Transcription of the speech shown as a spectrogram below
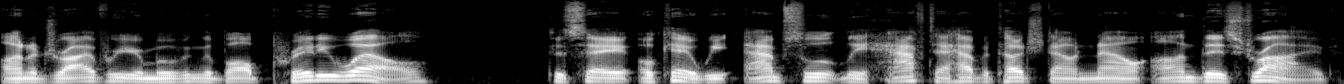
on a drive where you're moving the ball pretty well to say, okay, we absolutely have to have a touchdown now on this drive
